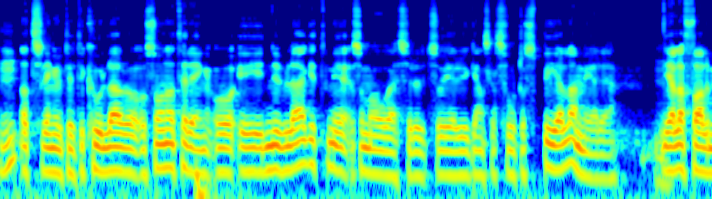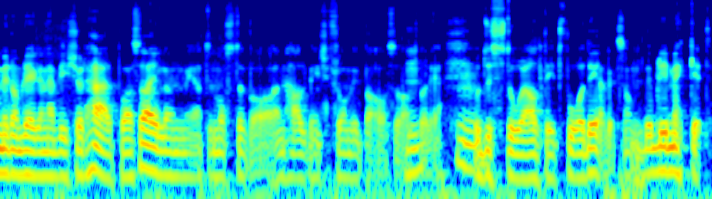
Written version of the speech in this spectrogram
Mm. Att slänga ut lite kullar och, och sådana terräng. Och i nuläget med, som AOS ser ut så är det ju ganska svårt att spela med det. I alla fall med de reglerna vi kör här på Asylum med att du måste vara en halv inch ifrån vid bas och allt vad det är. Och du står alltid i 2D liksom. Det blir mäckigt.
